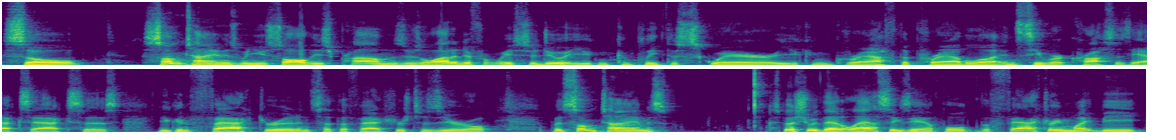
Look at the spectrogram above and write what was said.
So sometimes when you solve these problems, there's a lot of different ways to do it. You can complete the square, you can graph the parabola and see where it crosses the x-axis. You can factor it and set the factors to zero. But sometimes, especially with that last example, the factoring might be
